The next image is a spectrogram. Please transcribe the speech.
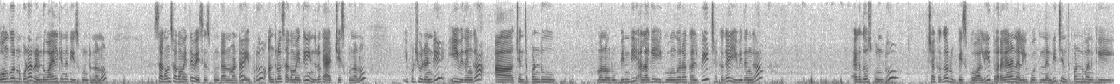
గోంగూరను కూడా రెండు వాయిల కింద తీసుకుంటున్నాను. సగం సగం అయితే వేసేసుకుంటాను అనమాట ఇప్పుడు అందులో సగం అయితే ఇందులోకి యాడ్ చేసుకున్నాను. ఇప్పుడు చూడండి ఈ విధంగా ఆ చింతపండు మనం రుబ్బింది అలాగే ఈ గోంగూర కలిపి చక్కగా ఈ విధంగా ఎగదోసుకుంటూ చక్కగా రుబ్బేసుకోవాలి. త్వరగానే నలిగిపోతుందండి. చింతపండు మనకి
